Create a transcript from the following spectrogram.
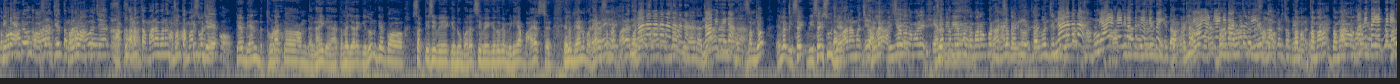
તમારો આખું વાસણ જે તમારો આવે છે અને તમારા વાળાને શું તકલીફ શું છે એ કે બેન થોડાક આમ ડઘાઈ ગયા તમે જ્યારે કીધું ને કે શક્તિસિંહભાઈએ કીધું ભરતસિંહભાઈએ કીધું કે મીડિયા બાયસ છે એટલે બેન વધારે સમય. સમજો એટલે વિષય વિષય શું છે તમારામાં જે એટલે અહીંયા તો તમારી તમારા ઉપર ન્યાય થઈ રહ્યો છે. ના, ના, ના, ના. તમારા- ના. તમારા અમિતભાઈ, એક મિનિટ,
